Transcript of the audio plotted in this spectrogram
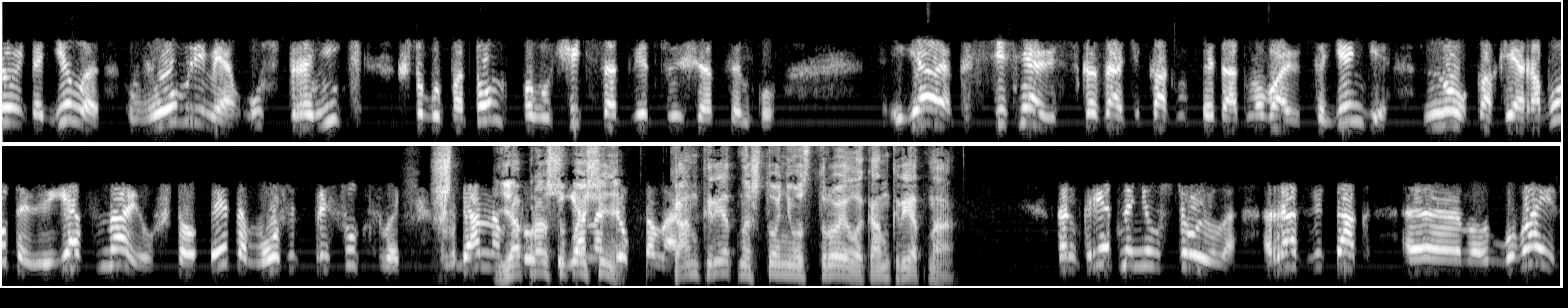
все это дело вовремя устранить, чтобы потом получить соответствующую оценку. Я стесняюсь сказать, как это отмываются деньги, но как я работаю, я знаю, что это может присутствовать. В данном Я случае прошу я прощения, конкретно что не устроило конкретно? конкретно не устроило. Разве так э, бывает,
